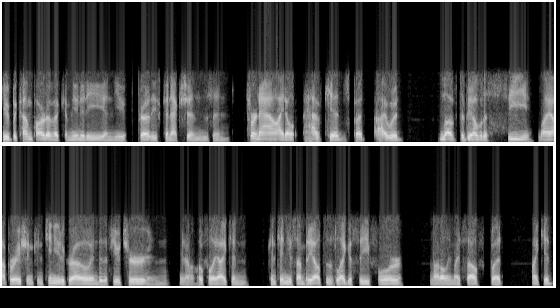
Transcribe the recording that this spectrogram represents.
you become part of a community and you grow these connections. And for now, I don't have kids, but I would love to be able to see my operation continue to grow into the future and you know hopefully i can continue somebody else's legacy for not only myself but my kids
